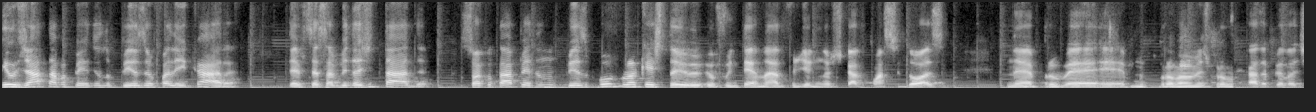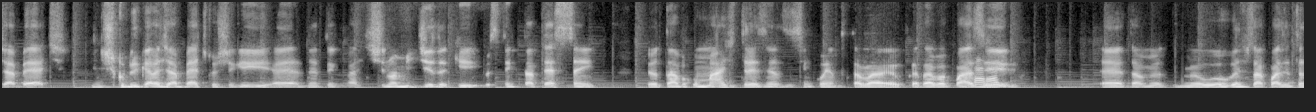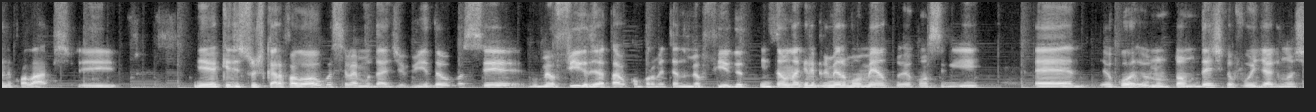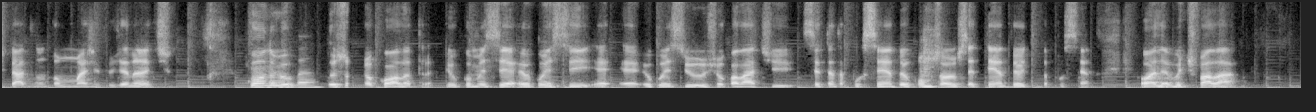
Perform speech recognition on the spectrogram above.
Eu já estava perdendo peso, eu falei, cara, deve ser essa vida agitada. Só que eu estava perdendo peso por, uma questão. Eu, eu, fui internado, fui diagnosticado com acidose, né? É, é, muito provavelmente provocada pela diabetes. Descobri que era diabético. Eu cheguei, é, né, tem, a gente tinha uma medida que você tem que estar até 100 eu tava com mais de 350. Tava, eu tava quase. É, tava, meu, meu organismo estava quase entrando em colapso. E, e aquele susto, o cara falou: ou você vai mudar de vida, ou você. O meu fígado já estava comprometendo o meu fígado. Então, naquele primeiro momento, eu consegui. É, eu, eu não tomo, desde que eu fui diagnosticado, não tomo mais refrigerante. Quando meu, eu sou chocolatra, eu comecei, eu conheci, é, é, eu conheci o chocolate 70%, eu como só os 70% e 80%. Olha, vou te falar,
